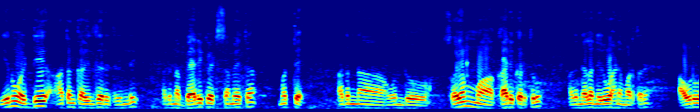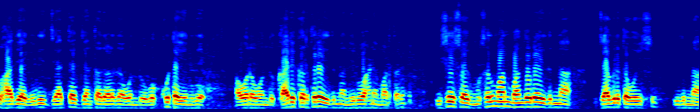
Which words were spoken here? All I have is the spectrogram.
ಏನೂ ಅಡ್ಡಿ ಆತಂಕ ಇಲ್ಲದ ರೀತಿಯಲ್ಲಿ ಅದನ್ನು ಬ್ಯಾರಿಕೇಡ್ ಸಮೇತ ಮತ್ತು ಅದನ್ನು ಒಂದು ಸ್ವಯಂ ಕಾರ್ಯಕರ್ತರು ಅದನ್ನೆಲ್ಲ ನಿರ್ವಹಣೆ ಮಾಡ್ತಾರೆ. ಅವರು ಹಾದಿಯಾಗಿ ಇಡೀ ಜಾತಿಯ ಜನತಾ ದಳದ ಒಂದು ಒಕ್ಕೂಟ ಏನಿದೆ, ಅವರ ಒಂದು ಕಾರ್ಯಕರ್ತರೇ ಇದನ್ನು ನಿರ್ವಹಣೆ ಮಾಡ್ತಾರೆ. ವಿಶೇಷವಾಗಿ ಮುಸಲ್ಮಾನ್ ಬಾಂಧವರೇ ಇದನ್ನು ಜಾಗೃತ ವಹಿಸಿ ಇದನ್ನು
